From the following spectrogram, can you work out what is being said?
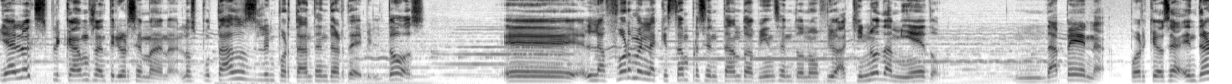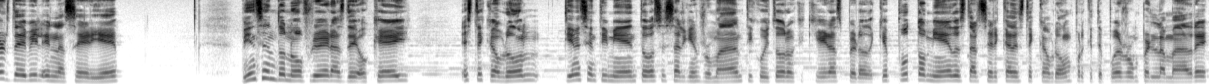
Ya lo explicamos la anterior semana. Los putados es lo importante en Daredevil. Dos, eh, la forma en la que están presentando a Vincent D'Onofrio aquí no da miedo. Da pena. Porque, o sea, en Daredevil en la serie, Vincent Donofrio eras de, ok, este cabrón tiene sentimientos, es alguien romántico y todo lo que quieras, pero de qué puto miedo estar cerca de este cabrón porque te puede romper la madre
